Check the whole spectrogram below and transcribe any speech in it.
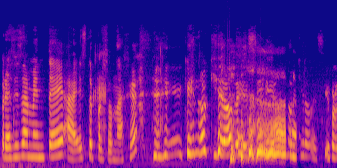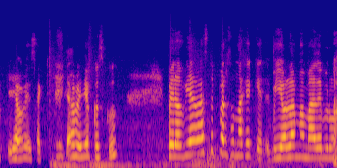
precisamente a este personaje, que no quiero decir, no quiero decir porque ya me saqué, ya me dio cuscús, pero vi a este personaje que vio la mamá de Bruno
